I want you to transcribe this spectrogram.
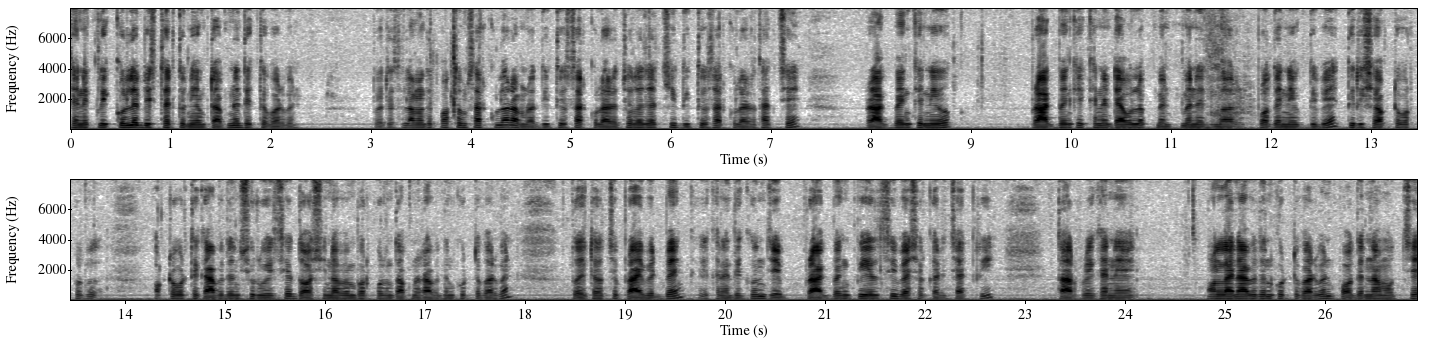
এখানে ক্লিক করলে বিস্তারিত নিয়মটা আপনি দেখতে পারবেন। তো এটা ছিল আমাদের প্রথম সার্কুলার আমরা দ্বিতীয় সার্কুলারে চলে যাচ্ছি। দ্বিতীয় সার্কুলারে থাকছে প্রাক ব্যাংকে নিয়োগ। প্রাক ব্যাংক এখানে ডেভেলপমেন্ট ম্যানেজার পদে নিয়োগ দিবে। তিরিশে অক্টোবর অক্টোবর থেকে আবেদন শুরু হয়েছে। দশই নভেম্বর পর্যন্ত আপনারা আবেদন করতে পারবেন। তো এটা হচ্ছে প্রাইভেট ব্যাংক এখানে দেখুন যে প্রাক ব্যাংক পিএলসি বেসরকারি চাকরি। তারপর এখানে অনলাইনে আবেদন করতে পারবেন। পদের নাম হচ্ছে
